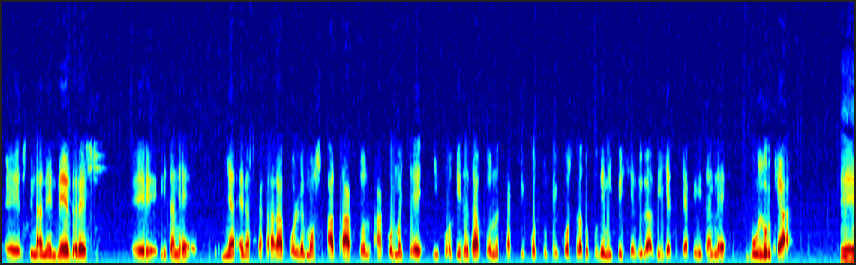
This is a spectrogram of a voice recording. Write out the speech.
ε, στείνανε νέδρες, ε, ήταν ένας καθαρά πόλεμος ατάκτων, ακόμα και υποτίθεται από τον τακτικό τουρκικό στρατό που δεν υπήρχε δηλαδή, γιατί και αυτοί ήταν μπουλούκια. Ε,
